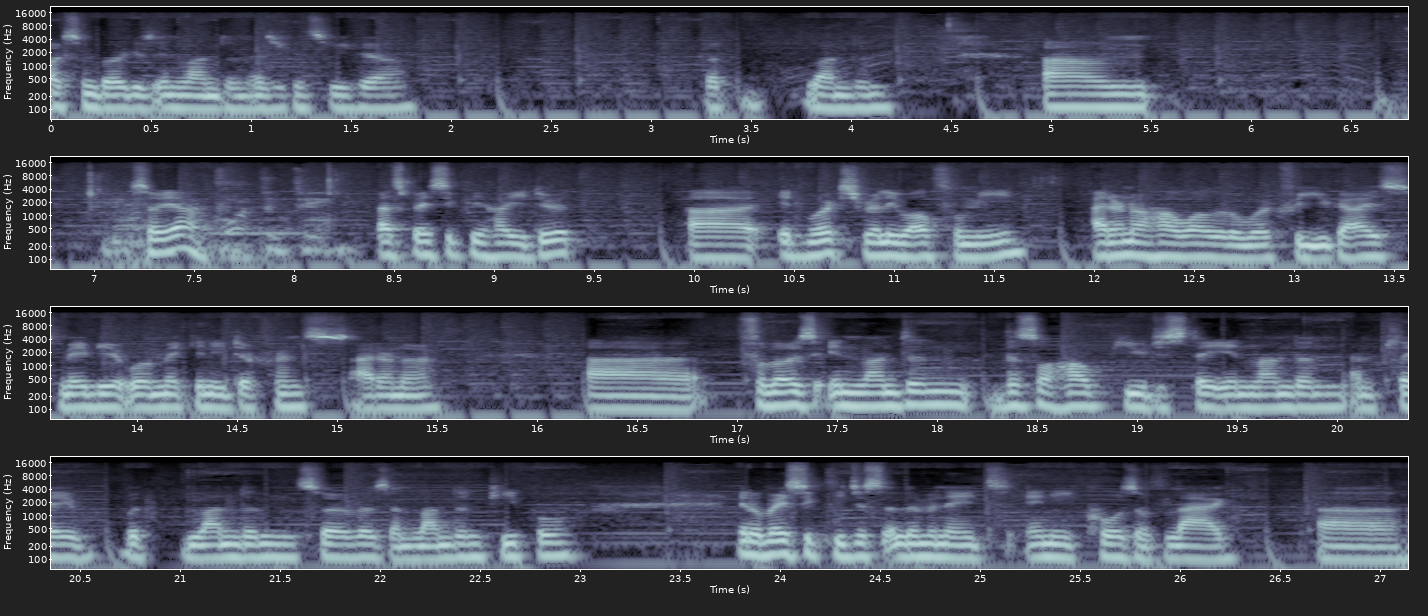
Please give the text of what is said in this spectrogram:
Luxembourg is in London, as you can see here. But London. Um, so yeah, that's basically how you do it. Uh, it works really well for me. I don't know how well it'll work for you guys. Maybe it won't make any difference. I don't know. Uh, for those in London, this will help you to stay in London and play with London servers and London people. It'll basically just eliminate any cause of lag uh,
